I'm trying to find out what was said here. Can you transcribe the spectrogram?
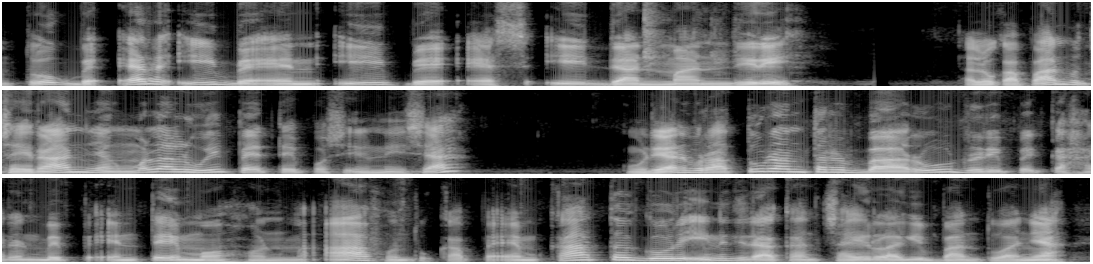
untuk BRI, BNI, BSI, dan Mandiri. Lalu kapan pencairan yang melalui PT Pos Indonesia? Kemudian peraturan terbaru dari PKH dan BPNT mohon maaf untuk KPM kategori ini tidak akan cair lagi bantuannya.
